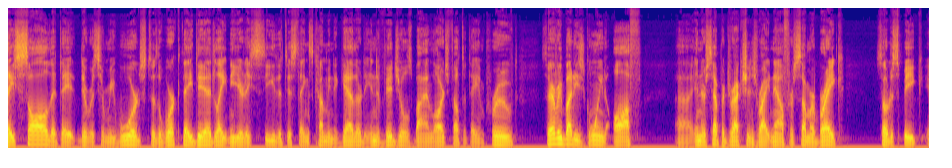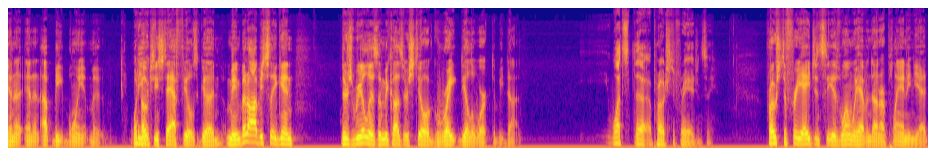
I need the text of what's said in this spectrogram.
They saw that they there were some rewards to the work they did late in the year. They see that this thing's coming together. The individuals, by and large, felt that they improved. So everybody's going off uh, in their separate directions right now for summer break, so to speak, in a in an upbeat, buoyant mood. What do you Coaching staff feels good. I mean, but obviously, again, there's realism because there's still a great deal of work to be done. What's the approach to free agency? approach to free agency is one we haven't done our planning yet.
